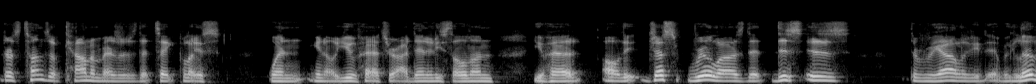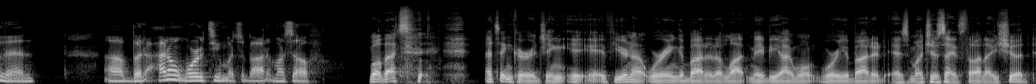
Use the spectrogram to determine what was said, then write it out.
there's tons of countermeasures that take place when you know you've had your identity stolen, you've had all the just realize that this is the reality that we live in. Uh, but I don't worry too much about it myself. Well, that's that's encouraging. If you're not worrying about it a lot, maybe I won't worry about it as much as I thought I should.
